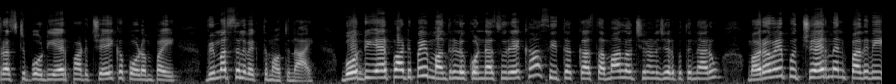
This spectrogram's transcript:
ట్రస్ట్ బోర్డు ఏర్పాటు చేయకపోవడంపై విమర్శలు వ్యక్తమవుతున్నాయి. బోర్డు ఏర్పాటుపై మంత్రులు కొండా సురేఖ సీతక్క సమాలోచనలు జరుపుతున్నారు. మరోవైపు చైర్మన్ పదవి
